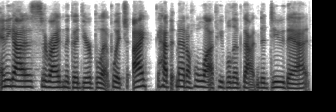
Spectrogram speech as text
and he got us to ride in the Goodyear blimp, which I haven't met a whole lot of people that have gotten to do that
